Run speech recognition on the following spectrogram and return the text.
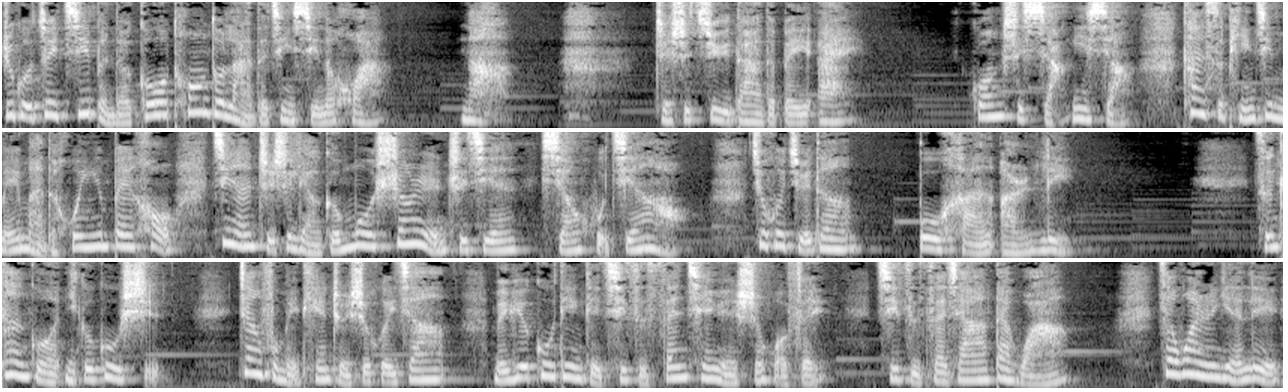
如果最基本的沟通都懒得进行的话，那真是巨大的悲哀。光是想一想，看似平静美满的婚姻背后，竟然只是两个陌生人之间相互煎熬，就会觉得不寒而栗。曾看过一个故事，丈夫每天准时回家，每月固定给妻子三千元生活费，妻子在家带娃，在外人眼里，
